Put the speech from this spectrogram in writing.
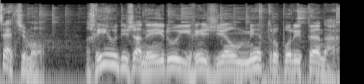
Sétimo, Rio de Janeiro e região metropolitana.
